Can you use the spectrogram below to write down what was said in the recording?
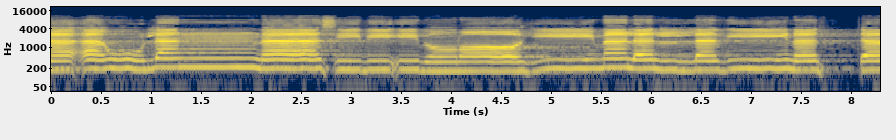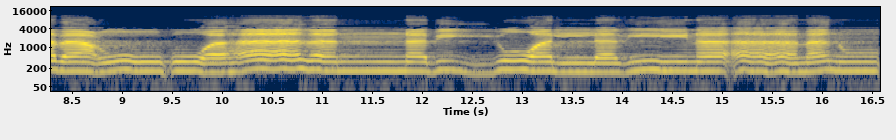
أولى الناس بإبراهيم للذين اتبعوه وهذا النبي والذين آمنوا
